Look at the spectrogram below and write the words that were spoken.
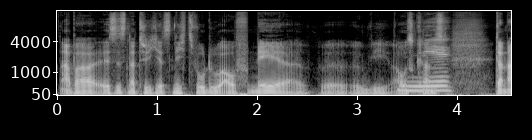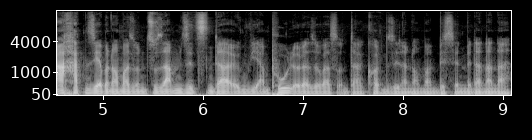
Aber es ist natürlich jetzt nichts, wo du auf Nähe äh, irgendwie aus kannst. Nee. Danach hatten sie aber nochmal so ein Zusammensitzen da irgendwie am Pool oder sowas und da konnten sie dann nochmal ein bisschen miteinander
